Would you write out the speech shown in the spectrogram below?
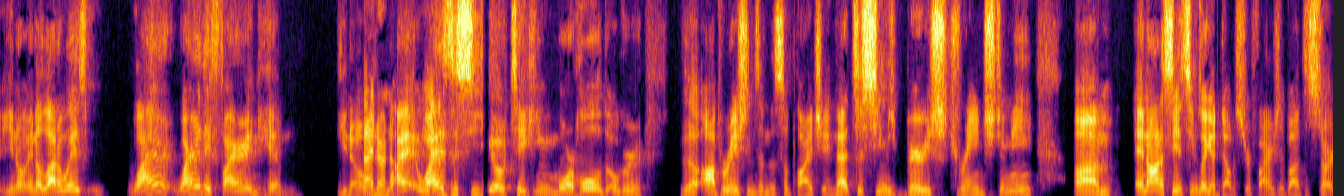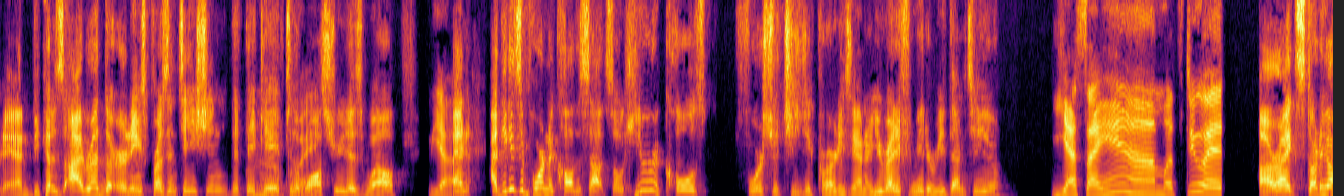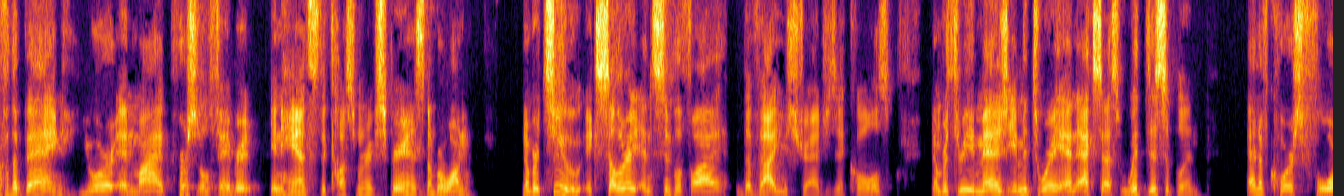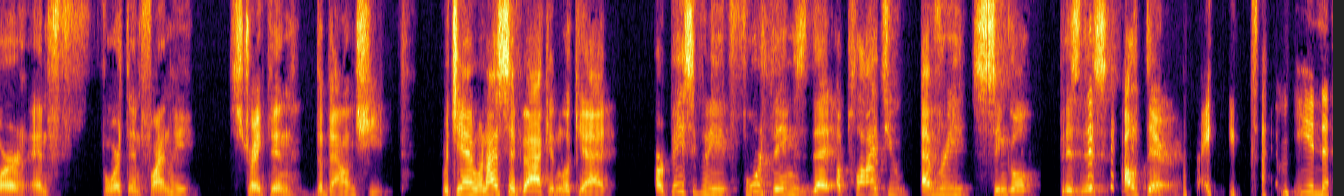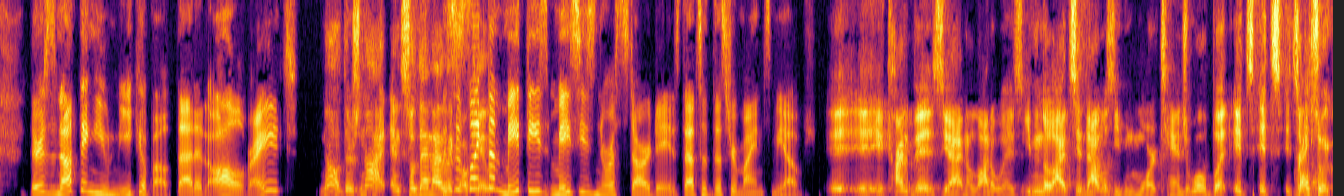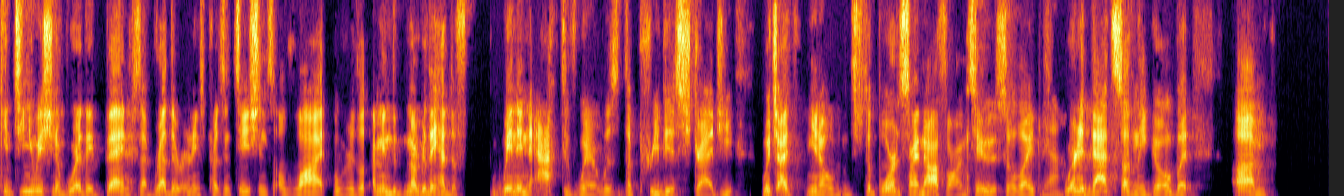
you know in a lot of ways why are why are they firing him you know i don't know why, why yeah. is the ceo taking more hold over the operations and the supply chain. That just seems very strange to me. Um, and honestly, it seems like a dumpster fire is about to start, and because I read the earnings presentation that they oh, gave oh, to the Wall Street as well. Yeah. And I think it's important to call this out. So here are Kohl's four strategic priorities, Anne. Are you ready for me to read them to you? Yes, I am. Let's do it. All right. Starting off with a bang, your and my personal favorite enhance the customer experience. Number one. Number two, accelerate and simplify the value strategies at Kohl's. Number three, manage inventory and excess with discipline. And of course, four and fourth and finally, strengthen the balance sheet. Which, Anne, when I sit back and look at, are basically four things that apply to every single business out there. Right. I mean, there's nothing unique about that at all, right? No, there's not. And so then I this like, is okay, like the Macy's Macy's North Star days. That's what this reminds me of. It, it, it, kind of is, yeah, in a lot of ways. Even though I'd say that was even more tangible, but it's it's it's right. also a continuation of where they've been because I've read their earnings presentations a lot over the. I mean, remember they had the win in activewear was the previous strategy, which I you know the board signed off on too. So like, yeah. where did that suddenly go? But um,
